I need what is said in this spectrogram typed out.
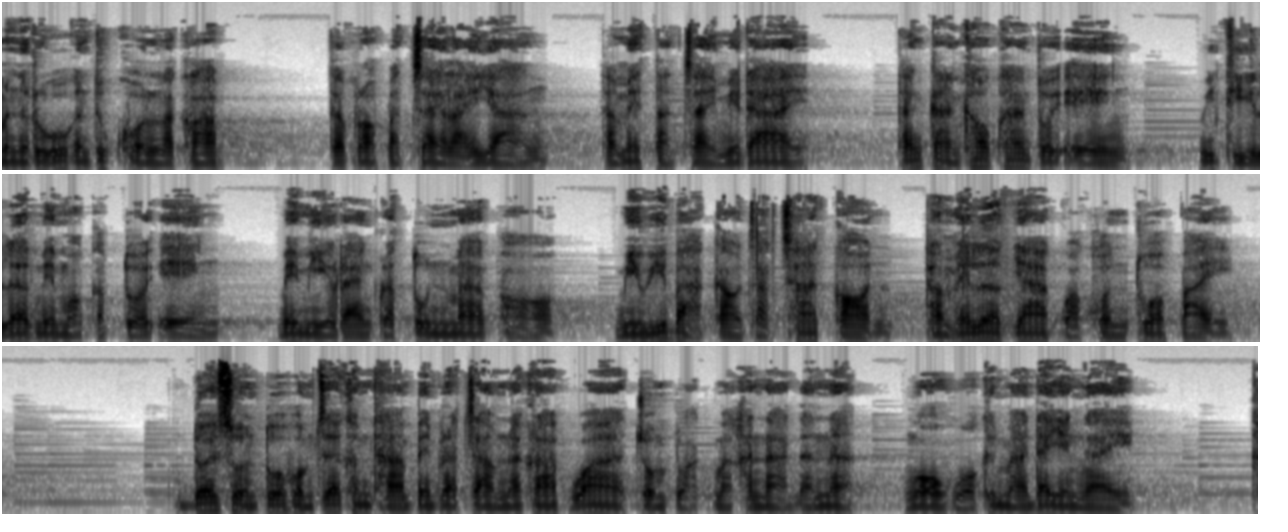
มันรู้กันทุกคนล่ะครับ แต่เพราะปัจจัยหลายอย่างทำให้ตัดใจไม่ได้ ทั้งการเข้าข้างตัวเอง วิธีเลิกไม่เหมาะกับตัวเอง ไม่มีแรงกระตุ้นมากพอ มีวิบากเก่าจากชาติก่อนทำให้เลิกยากกว่าคนทั่วไป โดยส่วนตัวผมเจอคำถามเป็นประจำนะครับว่าจมปลักมาขนาดนั้นน่ะโงอหัวขึ้นมาได้ยังไงค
